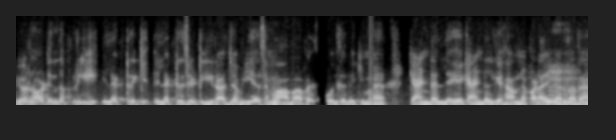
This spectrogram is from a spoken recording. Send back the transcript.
we are not in the pre electric electricity era जब ही ऐसे माँ बाप ऐसे बोलते थे कि मैं कैंडल लेके कैंडल के सामने पढ़ाई हम्म, करता था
